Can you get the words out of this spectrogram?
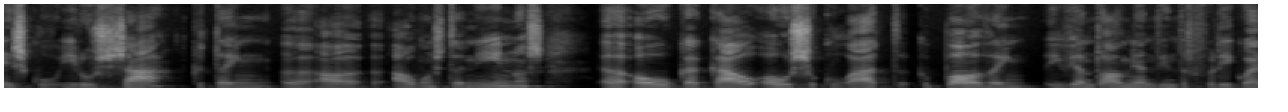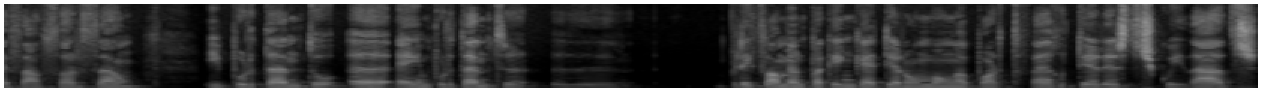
excluir o chá, que tem uh, alguns taninos, uh, ou o cacau, ou o chocolate, que podem eventualmente interferir com essa absorção e, portanto, uh, é importante, principalmente para quem quer ter um bom aporte de ferro, ter estes cuidados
